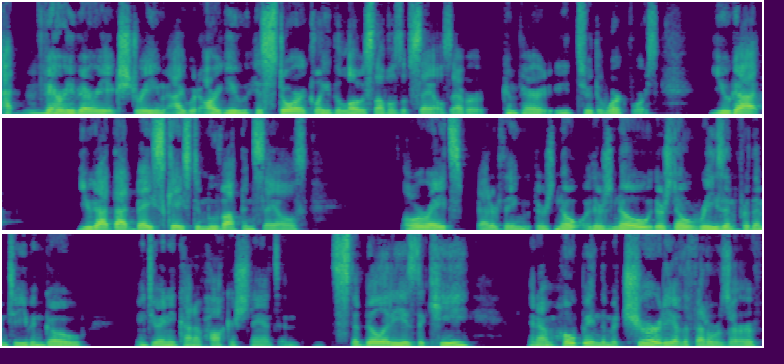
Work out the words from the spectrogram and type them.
at very, very extreme. I would argue historically the lowest levels of sales ever compared to the workforce. You got you got that base case to move up in sales, lower rates, better thing. There's no there's no there's no reason for them to even go into any kind of hawkish stance. And stability is the key. And I'm hoping the maturity of the Federal Reserve,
